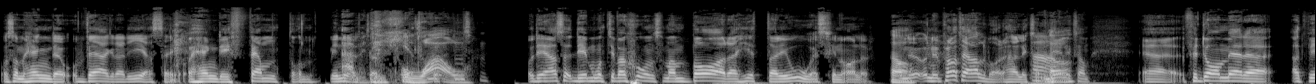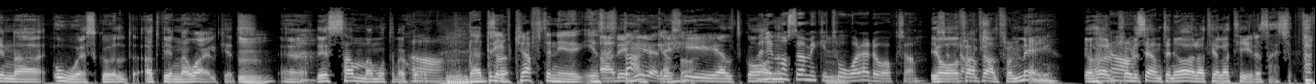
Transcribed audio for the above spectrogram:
Och som hängde och vägrade ge sig och hängde i 15 minuter. Wow. Och det är, alltså, det är motivation som man bara hittar i OS-finaler. Ja. Och, nu, och nu pratar jag allvar här liksom. Det är liksom eh, för dem är det att vinna OS-guld, att vinna Wild Kids. Eh, det är samma motivation. Ja. Den där drivkraften är, är Ja, stark det är, det alltså. är helt galet. Men det måste vara mycket tårar då också. Ja, såklart. framförallt från mig. Jag hör Ja. producenten i örat hela tiden. Så här, "Så, Vad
